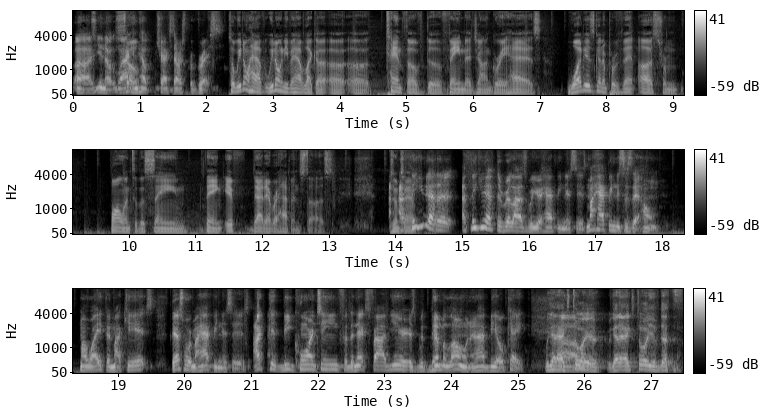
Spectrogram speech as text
uh, you know, so, I can help track stars progress. So we don't have, we don't even have like a, a, a tenth of the fame that John Gray has. What is going to prevent us from falling to the same thing if that ever happens to us. You know I think you gotta. I think you have to realize where your happiness is. My happiness is at home. My wife and my kids. That's where my happiness is. I could be quarantined for the next five years with them alone, and I'd be okay. We gotta ask um, Toya. We gotta ask Toya if that's.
